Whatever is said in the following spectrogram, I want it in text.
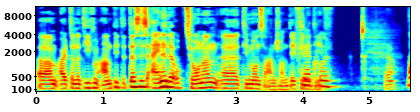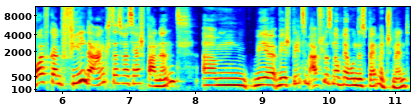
ähm, Alternativen anbietet. Das ist eine der Optionen, äh, die wir uns anschauen, definitiv. Sehr cool. Ja. Wolfgang, vielen Dank, das war sehr spannend. Ähm, wir, wir spielen zum Abschluss noch eine Runde Spam-Management.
